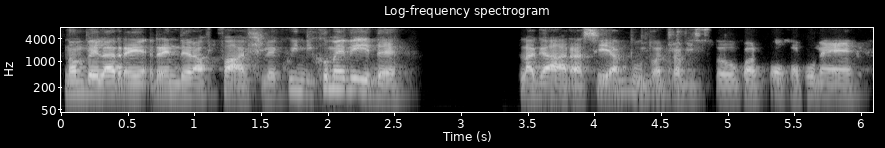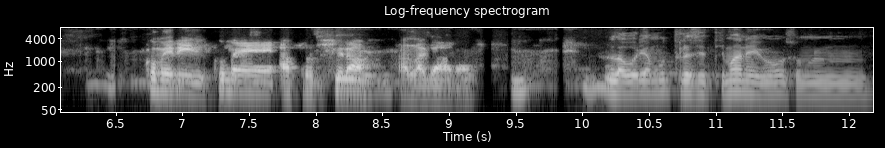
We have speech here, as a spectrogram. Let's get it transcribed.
non ve la re- renderà facile. Quindi come vede la gara, se appunto ha già visto qualcosa, come, come, come approccerà sì. alla gara? Lavoriamo tutte le settimane con,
